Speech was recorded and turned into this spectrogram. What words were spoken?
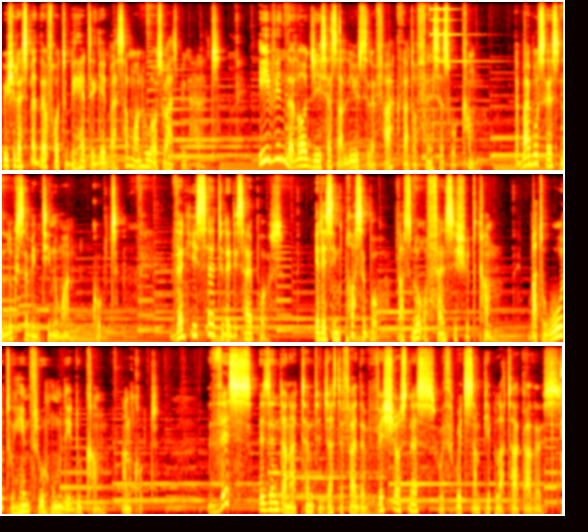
we should expect therefore to be hurt again by someone who also has been hurt. Even the Lord Jesus alludes to the fact that offenses will come. The Bible says in Luke 17:1, quote, Then he said to the disciples, It is impossible that no offenses should come, but woe to him through whom they do come. Unquote. This isn't an attempt to justify the viciousness with which some people attack others.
